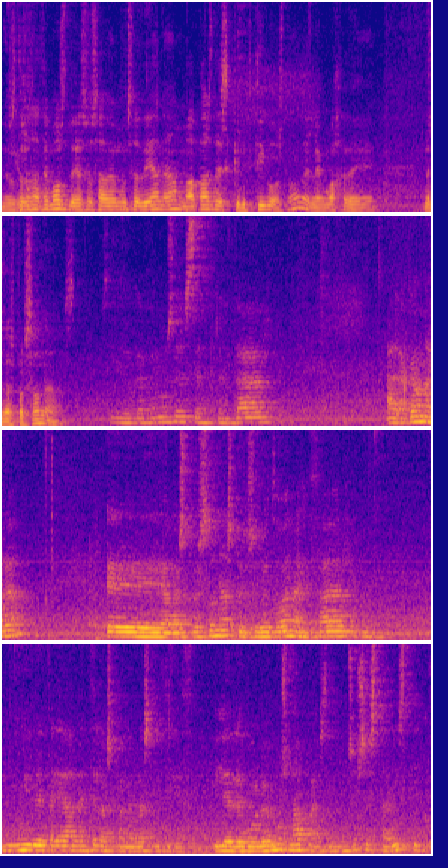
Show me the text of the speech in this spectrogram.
Nosotros hacemos, de eso sabe mucho Diana, mapas descriptivos ¿no? del lenguaje de, de, las personas. Sí, lo que hacemos es enfrentar a la cámara, eh, a las personas, pero sobre todo analizar muy detalladamente las palabras que utilizan. Y le devolvemos mapas de muchos estadísticos,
